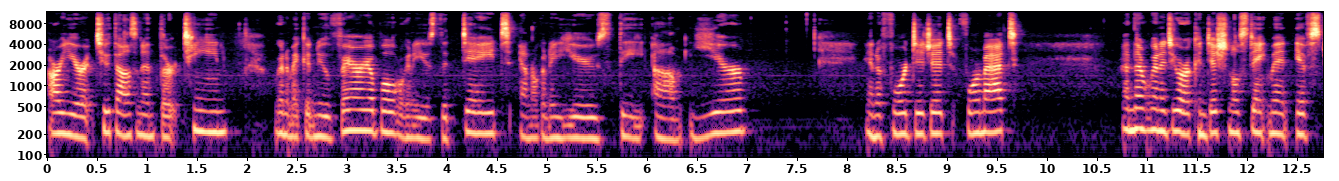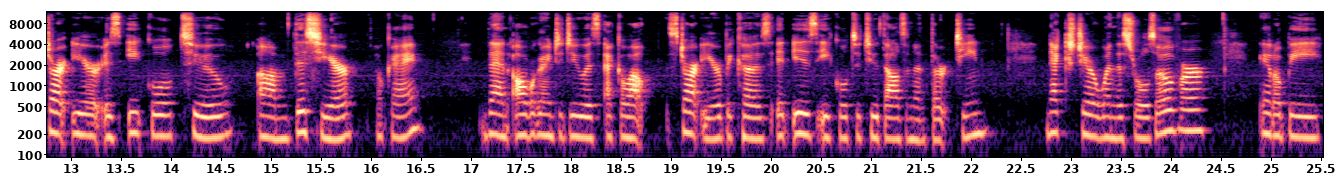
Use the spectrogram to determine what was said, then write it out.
our year at 2013. We're going to make a new variable. We're going to use the date and we're going to use the um, year in a four-digit format. And then we're going to do our conditional statement if start year is equal to um, this year, okay? Then all we're going to do is echo out start year because it is equal to 2013. Next year when this rolls over, it'll be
